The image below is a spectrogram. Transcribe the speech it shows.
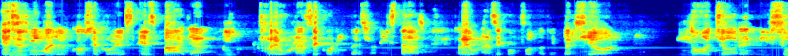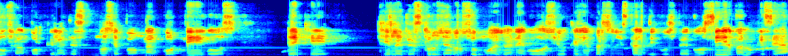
Ese es mi mayor consejo, es, es vayan, reúnanse con inversionistas, reúnanse con fondos de inversión, no lloren ni sufran porque les no se pongan con egos de que, que les destruyeron su modelo de negocio, que el inversionista les dijo usted no sirve, lo que sea,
